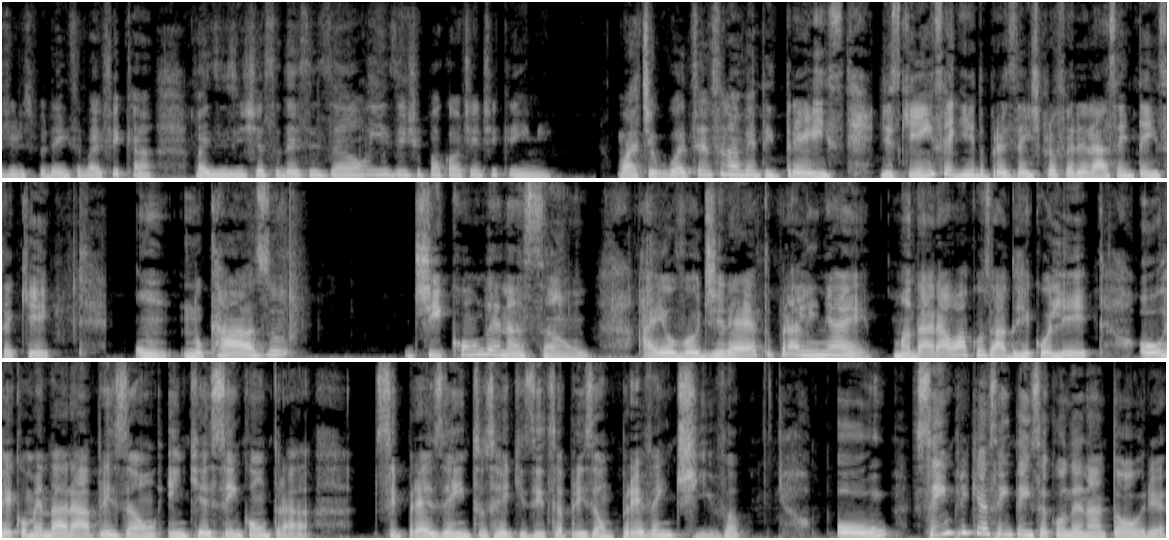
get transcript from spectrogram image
jurisprudência vai ficar, mas existe essa decisão e existe o pacote anticrime. O artigo 493 diz que em seguida o presidente proferirá a sentença que 1. Um, no caso de condenação, aí eu vou direto para a linha E. Mandará o acusado recolher ou recomendará a prisão em que se encontrar se presentes os requisitos da prisão preventiva, ou sempre que a sentença condenatória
